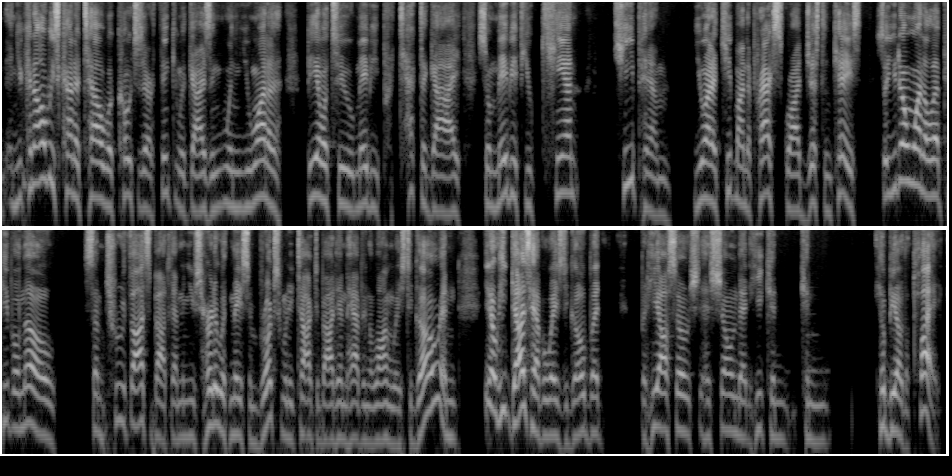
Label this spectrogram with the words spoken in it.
and you can always kind of tell what coaches are thinking with guys, and when you want to be able to maybe protect a guy, so maybe if you can't keep him, you want to keep him on the practice squad just in case. So you don't want to let people know some true thoughts about them. And you heard it with Mason Brooks when he talked about him having a long ways to go. And, you know, he does have a ways to go, but but he also has shown that he can can he'll be able to play.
